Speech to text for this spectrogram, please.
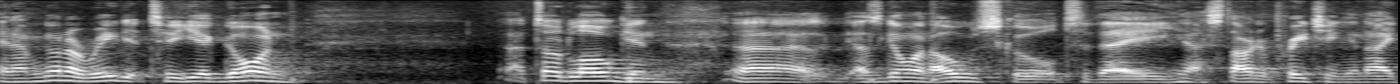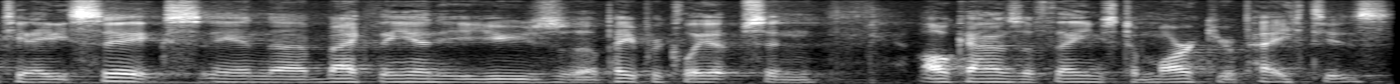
and I'm going to read it to you. Going, I told Logan uh, I was going old school today. I started preaching in 1986, and uh, back then you use uh, paper clips and all kinds of things to mark your pages.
